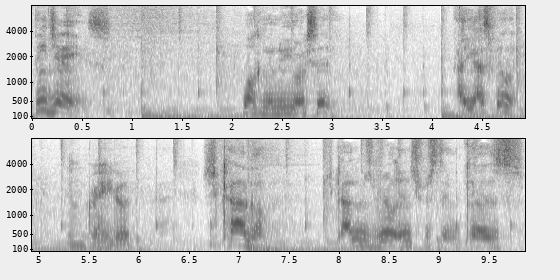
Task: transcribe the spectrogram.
DJs, welcome to New York City. How you guys feeling? Feeling great. Good. Chicago. Chicago was real interesting because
